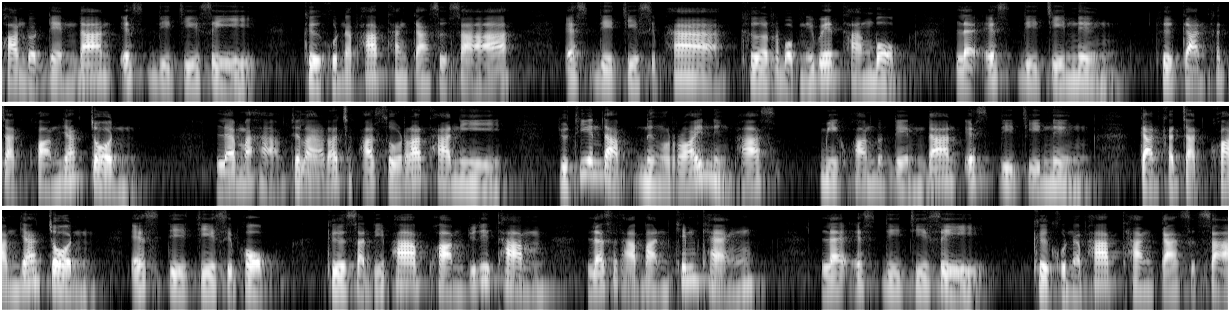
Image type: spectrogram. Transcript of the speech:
ความโดดเด่นด้าน SDG 4 คือคุณภาพทางการศึกษา SDG 15 คือระบบนิเวศทางบก และ SDG 1 คือการขจัดความยากจน และมหาวิทยาลัยราชภัฏสุราษฎร์ธานี อยู่ที่อันดับ 101 plus มีความโดดเด่นด้าน SDG 1 การขจัดความยากจน SDG 16 คือสันติภาพความยุติธรรม และสถาบันเข้มแข็ง และ SDG 4 คือคุณภาพทางการศึกษา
